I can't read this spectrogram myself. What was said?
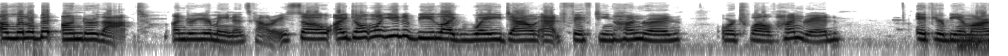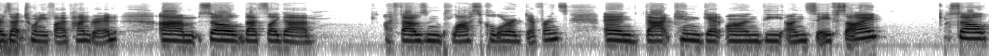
a little bit under that, under your maintenance calories. So, I don't want you to be like way down at 1,500 or 1,200 if your BMR is at 2500. Um, so that's like a a thousand plus caloric difference, and that can get on the unsafe side. So,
